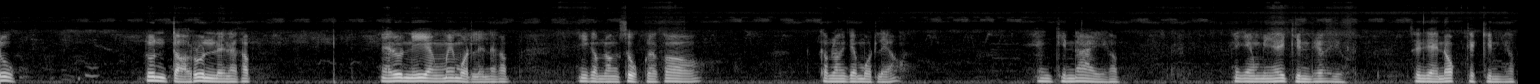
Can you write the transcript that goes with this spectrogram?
ลูกรุ่นต่อรุ่นเลยนะครับ ในรุ่นนี้ยังไม่หมดเลยนะครับ นี่กำลังสุกแล้วก็กำลังจะหมดแล้ว ยังกินได้ครับ ยังมีให้กินเยอะอยู่ ส่วนใหญ่นกจะกินครับ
